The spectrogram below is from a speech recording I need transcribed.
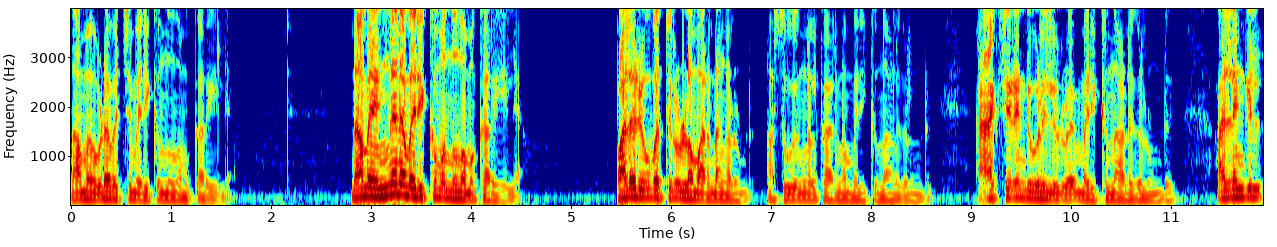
നാം എവിടെ വെച്ച് മരിക്കുന്നു നമുക്കറിയില്ല. നാം എങ്ങനെ മരിക്കുമെന്ന് നമുക്കറിയില്ല. പല രൂപത്തിലുള്ള മരണങ്ങളുണ്ട്. അസുഖങ്ങൾ കാരണം മരിക്കുന്ന ആളുകളുണ്ട്. ആക്സിഡന്റുകളിലൂടെ മരിക്കുന്ന ആളുകളുണ്ട്. അല്ലെങ്കിൽ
